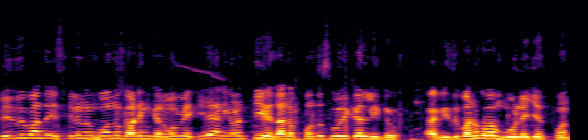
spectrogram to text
વિધુબાન તો ઇસ્ત્રીનું ફોનનું ગાડીને ઘરમાં મેં કીધા ને એણે ત્રીસ હજારનો ફોન તો ચોરી કરી લીધો. આ વિજુબાનો ખબર મૂળ લઈ જશે ફોન.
